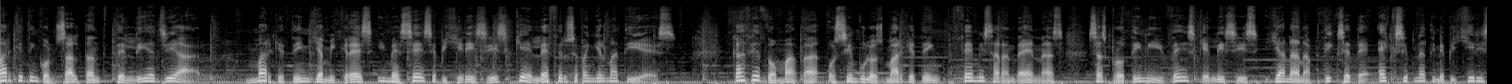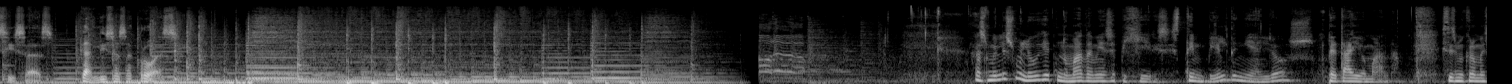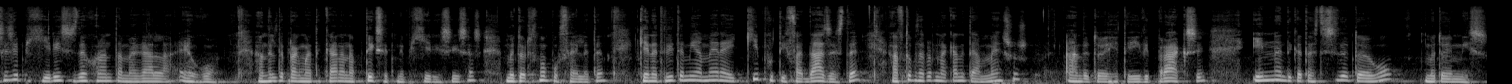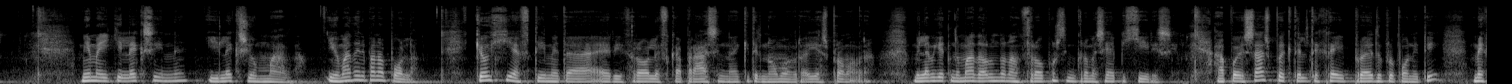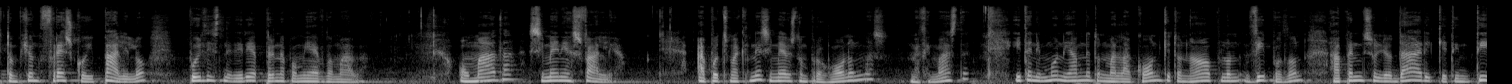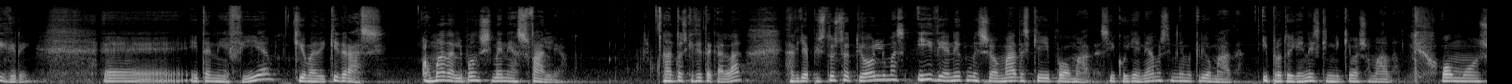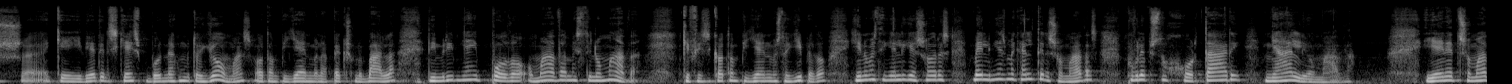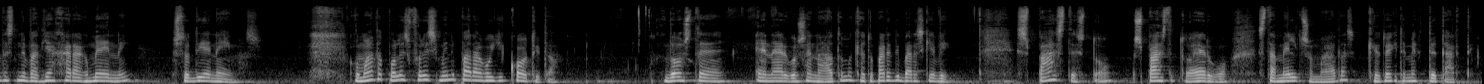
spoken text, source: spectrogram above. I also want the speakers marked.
Speaker 1: marketingconsultant.gr Μάρκετινγκ για μικρές ή μεσαίες επιχειρήσεις και ελεύθερους επαγγελματίες. Κάθε εβδομάδα ο σύμβουλος Μάρκετινγκ Θέμη 41 σας προτείνει ιδέες και λύσεις για να αναπτύξετε έξυπνα την επιχείρησή σας. Καλή σας ακρόαση!
Speaker 2: Α μιλήσουμε λίγο για την ομάδα μιας επιχείρησης. Team building ή αλλιώς πετάει η ομάδα. Στις μικρομεσαίες επιχειρήσεις δεν χωράνε τα μεγάλα εγώ. Αν θέλετε πραγματικά να αναπτύξετε την επιχείρησή σας με το ρυθμό που θέλετε και να τη δείτε μία μέρα εκεί που τη φαντάζεστε, αυτό που θα πρέπει να κάνετε αμέσως, αν δεν το έχετε ήδη πράξει, είναι να αντικαταστήσετε το εγώ με το εμείς. Μία μαγική λέξη είναι η λέξη ομάδα. Η ομάδα είναι πάνω απ' όλα. Και όχι αυτή με τα ερυθρόλευκα, πράσινα, κυτρινόμαυρα ή ασπρόμαυρα. Μιλάμε για την ομάδα όλων των ανθρώπων στη μικρομεσαία επιχείρηση. Από εσάς που εκτελείτε χρέη προέδρου προπονητή μέχρι τον πιο φρέσκο υπάλληλο που ήρθε στην εταιρεία πριν από μία εβδομάδα. Ομάδα σημαίνει ασφάλεια. Από τις μακρινές ημέρες των προγόνων μας, να θυμάστε, ήταν η μόνη άμυνα των μαλακών και των άοπλων δίποδων απέναντι στο λιοντάρι και την τίγρη ε, ήταν η ευφυΐα και η ομαδική δράση. Ομάδα λοιπόν σημαίνει ασφάλεια. Αν το σκεφτείτε καλά, θα διαπιστώσετε ότι όλοι μας ήδη ανήκουμε σε ομάδες και υποομάδες. Η οικογένειά μας είναι μια μικρή ομάδα. Η πρωτογενή κοινωνική μας ομάδα. Όμως ε, και η ιδιαίτερη σχέση που μπορεί να έχουμε με το γιο μας όταν πηγαίνουμε να παίξουμε μπάλα δημιουργεί μια υποδοομάδα μες στην ομάδα. Και φυσικά όταν πηγαίνουμε στο γήπεδο γινόμαστε για λίγες ώρες μέλη μιας μεγαλύτερης ομάδας που βλέπεις στο χορτάρι μια άλλη ομάδα. Η έννοια της ομάδας είναι βαδιά χαραγμένη στο DNA μας. Ομάδα πολλές φορές σημαίνει παραγωγικότητα. Δώστε ένα έργο σε ένα άτομο και θα το πάρει την Παρασκευή. Σπάστε, στο, σπάστε το έργο στα μέλη της ομάδας και το έχετε μέχρι την Τετάρτη.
